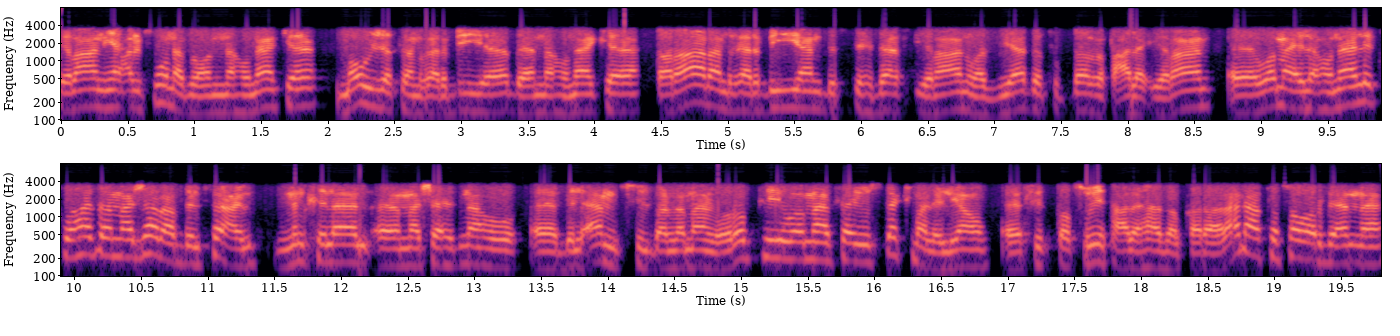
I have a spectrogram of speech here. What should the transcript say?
إيران يعرفون بأن هناك موجة غربية بأن هناك قرارا غربيا باستهداف إيران وزيادة الضغط على إيران وما إلى هنالك. وهذا ما جرى بالفعل من خلال ما شاهدناه بالأمس في البرلمان الأوروبي وما سيستكمل اليوم آه، في التصويت على هذا القرار، أنا أتصور بأن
